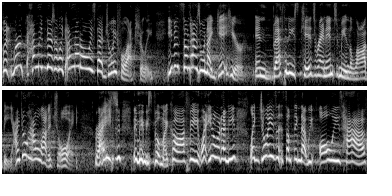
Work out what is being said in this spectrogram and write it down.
But we're, how many of you guys are like, I'm not always that joyful actually. Even sometimes when I get here and Bethany's kids ran into me in the lobby, I don't have a lot of joy right? they made me spill my coffee. What you know what I mean? Like joy isn't something that we always have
